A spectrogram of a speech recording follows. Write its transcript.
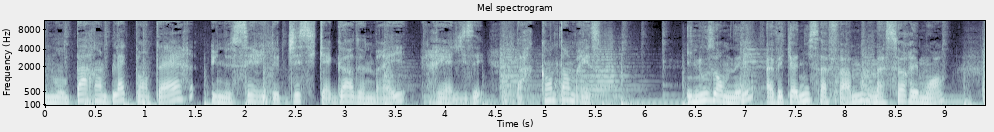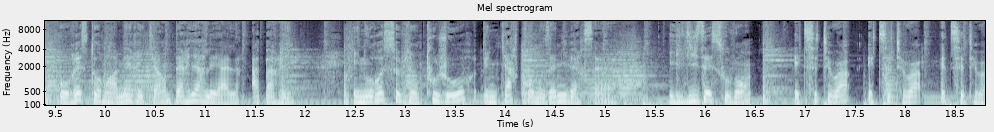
Mon parrain Black Panther, une série de Jessica Gordon-Bray réalisée par Quentin Bresson. Il nous emmenait, avec Annie sa femme, ma sœur et moi, au restaurant américain derrière les Halles, à Paris. Et nous recevions toujours une carte pour nos anniversaires. Il disait souvent etc., etc., etc.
